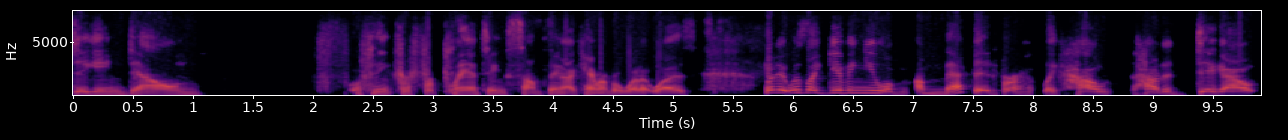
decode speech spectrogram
digging down. I think for for planting something. I can't remember what it was, but it was like giving you a, a method for like how how to dig out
